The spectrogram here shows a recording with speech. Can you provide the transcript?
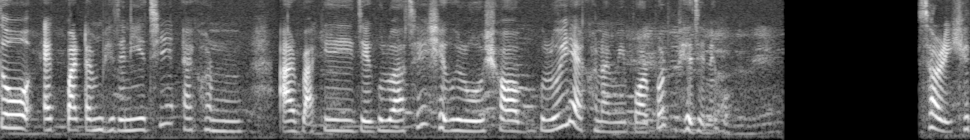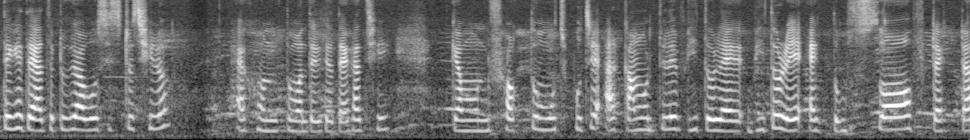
তো এক পার্ট আমি ভেজে নিয়েছি, এখন আর বাকি যেগুলো আছে সেগুলো সবগুলোই এখন আমি পরপর ভেজে নেব। সরি খেতে খেতে এতটুকু অবশিষ্ট ছিল। এখন তোমাদেরকে দেখাচ্ছি কেমন শক্ত মুচমুচে আর কামড় দিলে ভিতরে ভিতরে একদম সফট একটা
